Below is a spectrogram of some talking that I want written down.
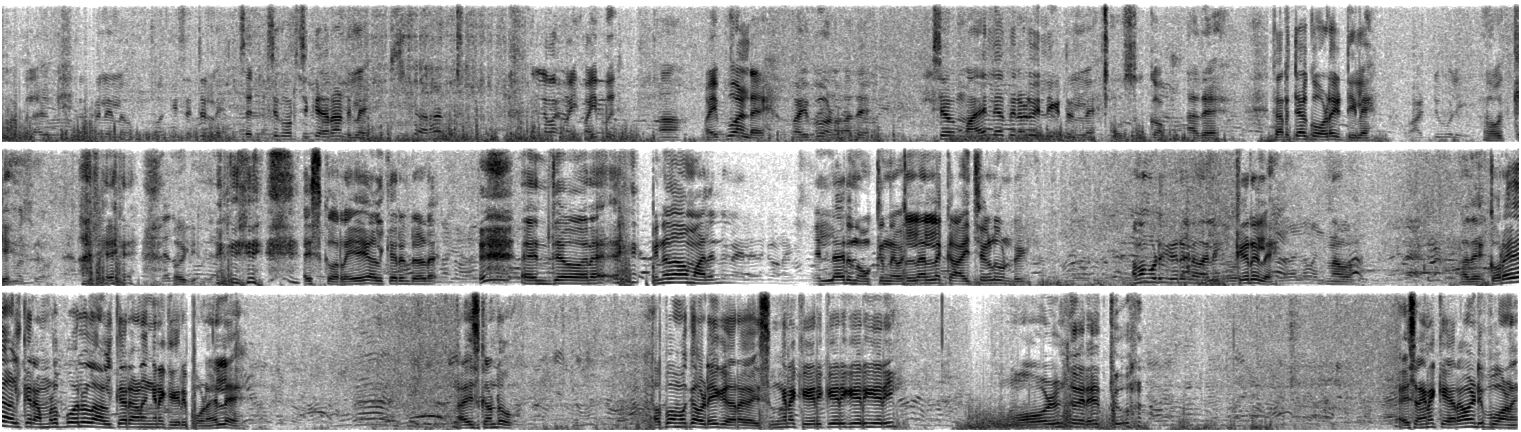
കുഴപ്പമില്ലല്ലോ. ഓക്കെ സെറ്റ് അല്ലേ സെറ്റ്. കുറച്ച് കയറാണ്ടല്ലേ പൈപ്പ് ആ. പൈപ്പ് വേണ്ടേ? പൈപ്പ് വേണം അതെ. പക്ഷെ മഴ ഇല്ലാത്തതിനോട് വലിയ കിട്ടില്ലേ സുഖം. അതെ. കറക്റ്റ് ആ കോട കിട്ടിയില്ലേ? അടിപൊളി. ഓക്കെ. അതെ. ഓക്കെ. കുറേ ആൾക്കാരുണ്ട് അവിടെ എന്റെ മോനെ. പിന്നെ ആ മലന്റെ മേലേക്കാണ്. എല്ലാവരും നോക്കുന്നത് നല്ല നല്ല കാഴ്ചകളും ഉണ്ട്. അമ്മ അങ്ങോട്ട് കയറില്ല നാല്. കയറില്ലേ എന്നാവാ അതെ കുറേ ആൾക്കാർ നമ്മളെപ്പോലുള്ള ആൾക്കാരാണ് ഇങ്ങനെ കയറി പോണേ അല്ലേ? ഐസ് കണ്ടോ? അപ്പോൾ നമുക്ക് അവിടെ കയറാം ഗൈസ് ഇങ്ങനെ കയറി കയറി കയറി കയറി മുകളിൽ വരെ എത്തു. ഗൈസ് അങ്ങനെ കയറാൻ വേണ്ടി പോവാണ്.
